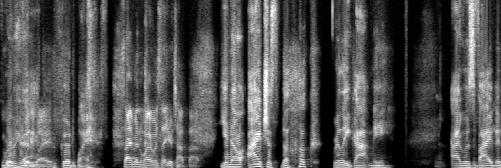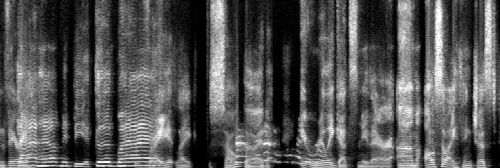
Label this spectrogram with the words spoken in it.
We're We're here. good wife. Good wife. Simon, why was that your top thought? You know, I just the hook really got me. I was vibing very help me be a good wife. right, like so good. It really gets me there. Um, also, I think just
